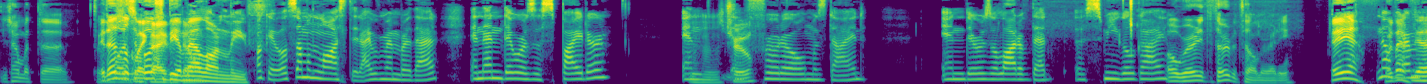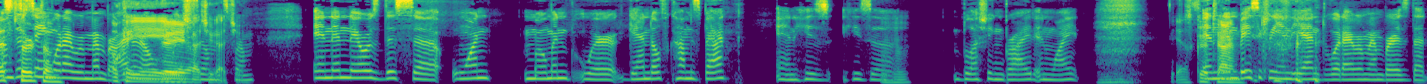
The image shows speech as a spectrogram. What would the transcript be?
You're talking about the. the It does Well, it's look like supposed to be a ivy, though. mallorn leaf. Okay, well, someone lost it. I remember that. And then there was a spider, and, Mhm. and True. Frodo almost died. And there was a lot of that uh, Smeagol guy. Oh, we're already the third film already. yeah, yeah. no, we're but there. I'm, Yeah, I'm just saying film. what I remember. Okay, I don't know yeah, yeah, which yeah. Gotcha, it's gotcha. from. And then there was this uh, one moment where Gandalf comes back, and his he's a Mhm. blushing bride in white. Yes. Good and time. then basically in the end, what I remember is that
